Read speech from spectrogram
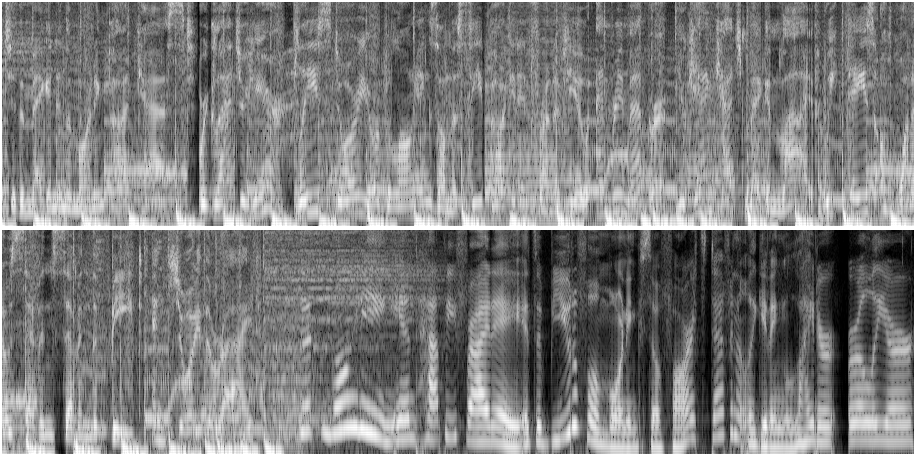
to the Megan in the Morning podcast. We're glad you're here. Please store your belongings on the seat pocket in front of you. And remember, you can catch Megan live weekdays on 1077 The Beat. Enjoy the ride. Good morning and happy Friday. It's a beautiful morning so far. It's definitely getting lighter earlier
